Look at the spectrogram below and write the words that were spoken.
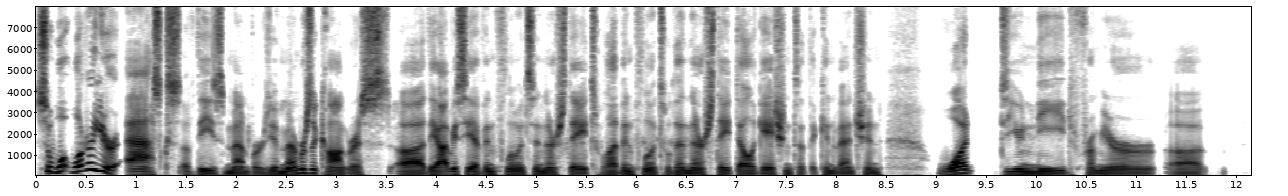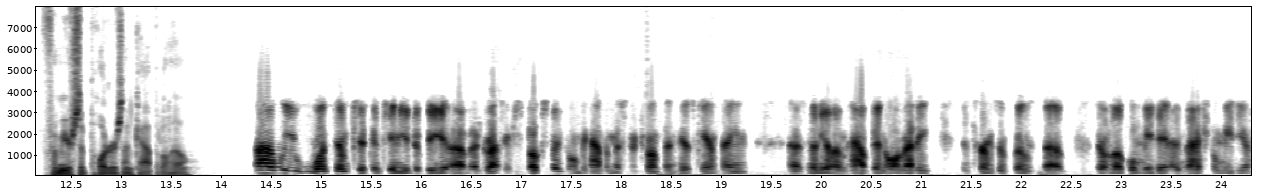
So what what are your asks of these members? You have members of Congress. Uh, they obviously have influence in their states. Will have influence within their state delegations at the convention. What do you need from your uh, from your supporters on Capitol Hill? Uh, we want them to continue to be uh, aggressive spokesmen on behalf of Mr. Trump and his campaign, as many of them have been already, in terms of both uh, their local media and national media.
